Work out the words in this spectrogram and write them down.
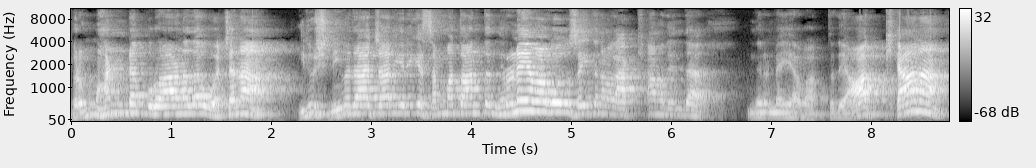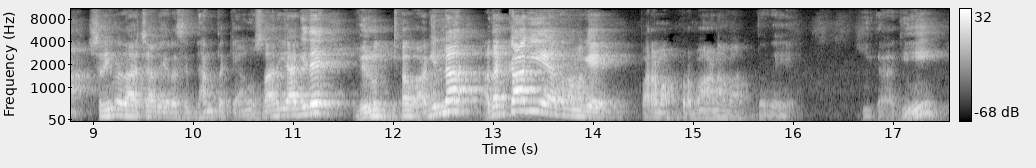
ಬ್ರಹ್ಮಾಂಡ ಪುರಾಣದ ವಚನ, ಇದು ಶ್ರೀಮದಾಚಾರ್ಯರಿಗೆ ಸಮ್ಮತ ಅಂತ ನಿರ್ಣಯವಾಗುವುದು ಸಹಿತ ನಮಗೆ ಆಖ್ಯಾನದಿಂದ ನಿರ್ಣಯವಾಗ್ತದೆ. ಆಖ್ಯಾನ ಶ್ರೀಮದಾಚಾರ್ಯರ ಸಿದ್ಧಾಂತಕ್ಕೆ ಅನುಸಾರಿಯಾಗಿದೆ, ವಿರುದ್ಧವಾಗಿಲ್ಲ. ಅದಕ್ಕಾಗಿಯೇ ಅದು ನಮಗೆ ಪರಮ ಪ್ರಮಾಣವಾಗ್ತದೆ. ಹೀಗಾಗಿ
